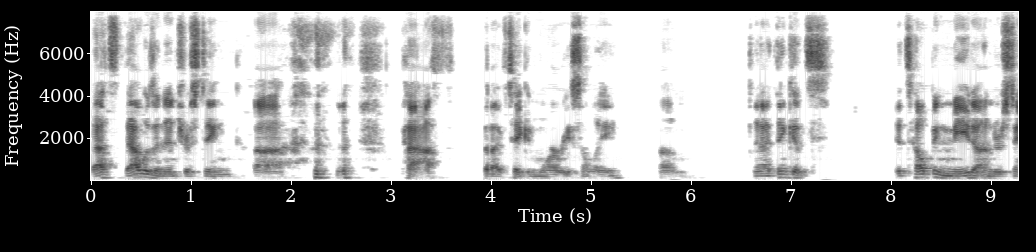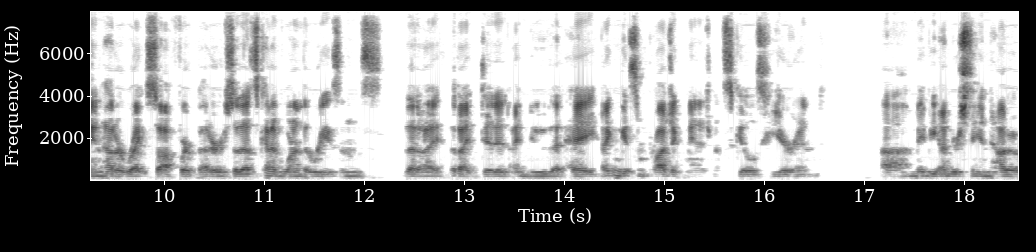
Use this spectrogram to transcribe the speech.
that's that was an interesting uh, path that I've taken more recently, um, and I think it's it's helping me to understand how to write software better. So that's kind of one of the reasons that I that I did it. I knew that hey, I can get some project management skills here and uh, maybe understand how to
